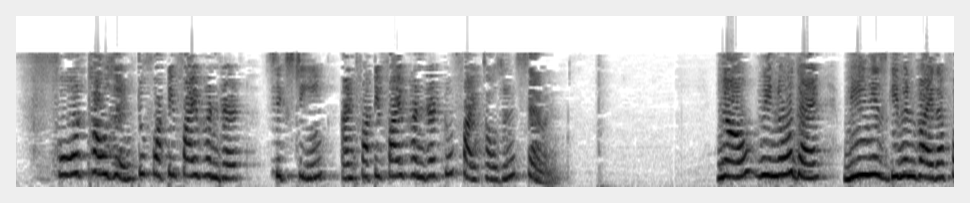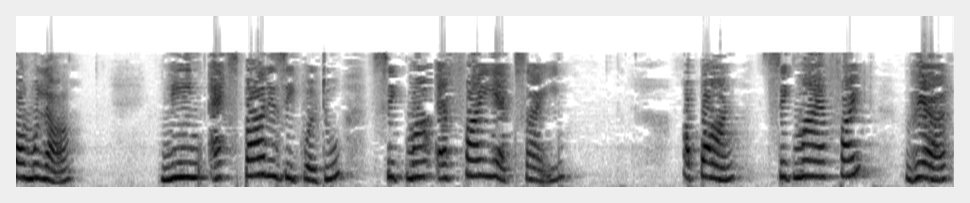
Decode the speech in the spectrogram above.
4000 to 4500, 16 and 4500 to 5007. Now we know that mean is given by the formula mean x bar is equal to sigma fi xi upon sigma fi where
